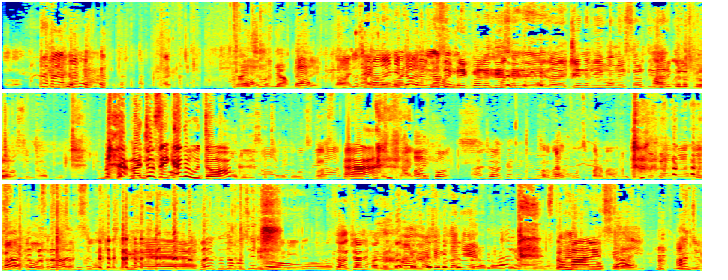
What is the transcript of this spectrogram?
Allora. Dai, su, andiamo. Dai, Dai, sì, ma non imitare. Tu sembri quello di la leggenda degli uomini straordinari, quello grosso proprio. Ma già sei caduto? No, devi schiacciare questo. Ah. Michael, Angelo, cadi di nuovo. Secondo qualcuno si farà male. Michael, dai. Eh, Ma lo sto già facendo. non so, Gianni mi ha detto No, sto facendo Daniela, tanto. Sto male. Dai, Angelo.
